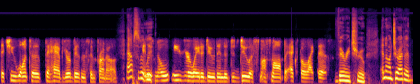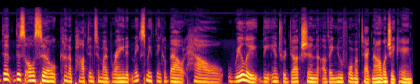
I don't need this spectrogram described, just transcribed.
that you want to to have your business in front of. And Absolutely. there's no easier way to do than to, to do a small, small expo like this. Very true. And Audretta, th- this also kind of popped into my brain. It makes me think about how really the introduction of a new form of technology came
